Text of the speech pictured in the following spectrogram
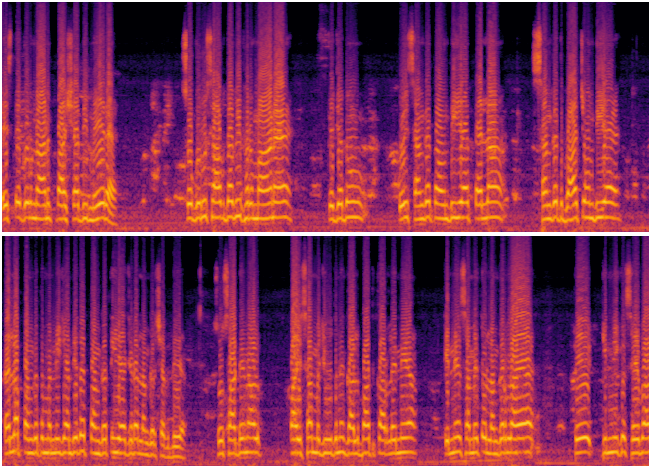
ਇਸ ਤੇ ਗੁਰੂ ਨਾਨਕ ਪਾਤਸ਼ਾਹ ਦੀ ਮਿਹਰ ਹੈ। ਸੋ ਗੁਰੂ ਸਾਹਿਬ ਦਾ ਵੀ ਫਰਮਾਨ ਹੈ ਕਿ ਜਦੋਂ ਕੋਈ ਸੰਗਤ ਆਉਂਦੀ ਹੈ, ਪਹਿਲਾਂ ਸੰਗਤ ਬਾਅਦ ਚ ਆਉਂਦੀ ਹੈ ਪਹਿਲਾਂ ਪੰਗਤ ਮੰਨੀ ਜਾਂਦੀ ਹੈ ਤੇ ਪੰਗਤ ਹੀ ਹੈ ਜਿਹੜਾ ਲੰਗਰ ਛਕਦੇ ਆ। ਸੋ ਸਾਡੇ ਨਾਲ ਭਾਈ ਸਾਹਿਬ ਮੌਜੂਦ ਨੇ ਗੱਲਬਾਤ ਕਰ ਲੈਨੇ ਆ ਕਿੰਨੇ ਸਮੇਂ ਤੋਂ ਲੰਗਰ ਲਾਇਆ ਹੈ ਤੇ ਕਿੰਨੀ ਕੁ ਸੇਵਾ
